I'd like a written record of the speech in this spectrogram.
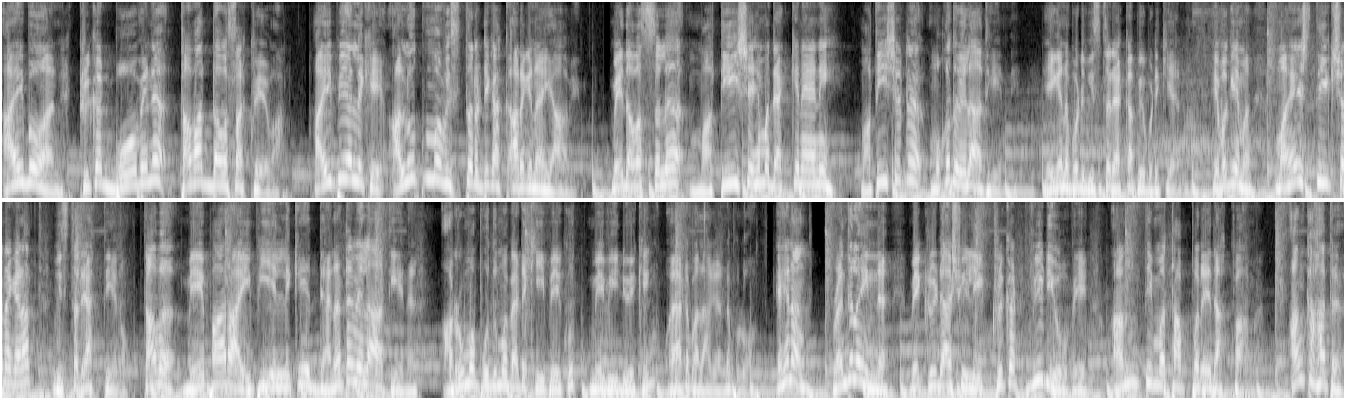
අයිබෝවන් ක්‍රිකට් බෝවෙන තවත් දවසක් වේවා. IPL එකේ අලුත්ම විස්තර ටිකක් අරගෙන යාවේ. මේ දවස්සල මතීශයහෙම දැක්කෙනෑනේ මතීෂට මොකද වෙලා තියෙන්නේ. ඒගන පොඩි විස්තරයක් අපි ඔබට කියන්න. ඒවගේම මහේෂ් තීක්ෂණ ගැනත් විස්තරයක් තියෙනවා. තව මේ පාර IPL එකේ දැනට වෙලා තියෙන අරුම පුදුම වැඩ කීපයකුත් මේ වීඩියෝ එකෙන් ඔයාට බලාගන්න පුළුවන්. එහෙනම් රැඳල ඉන්න මේ ක්‍රඩාශීලී ක්‍රිකට් වීඩියෝවේ අන්තිම තප්පරේ දක්වාම. අංක හත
